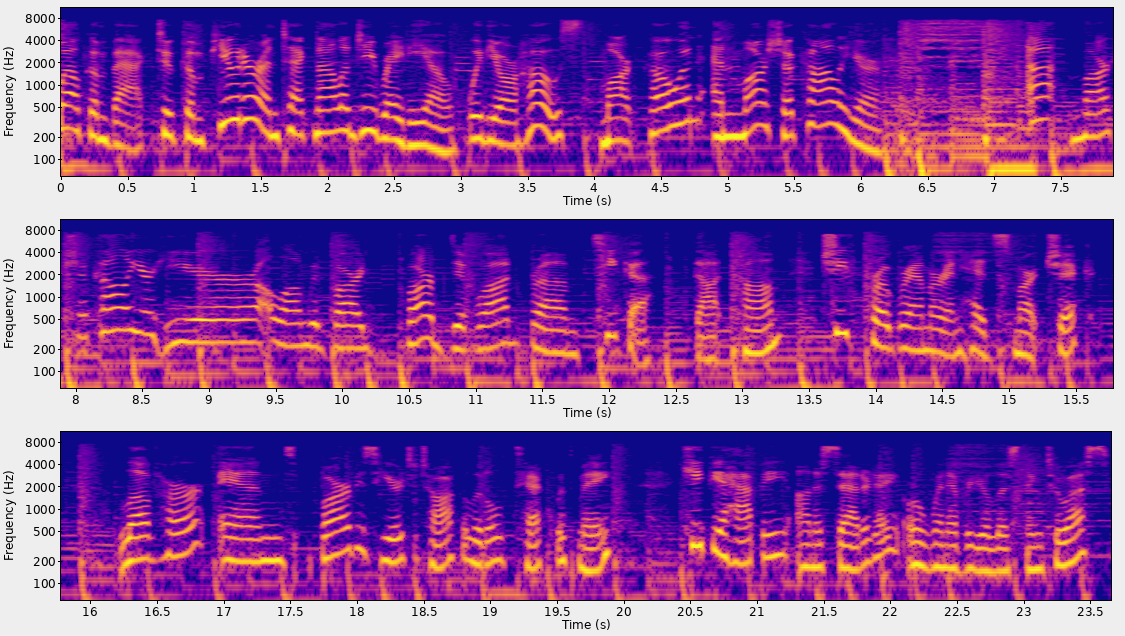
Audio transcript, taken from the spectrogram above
Welcome back to Computer and Technology Radio with your hosts, Mark Cohen and Marsha Collier. Ah, Marsha Collier here, along with Barb, Barb Dybwad from Tecca.com, chief programmer and head smart chick. Love her, and Barb is here to talk a little tech with me. Keep you happy on a Saturday or whenever you're listening to us.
